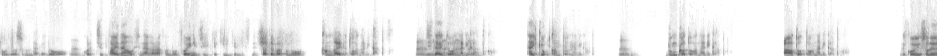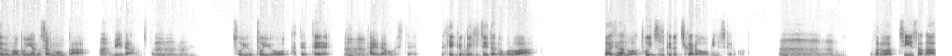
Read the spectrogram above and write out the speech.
登場するんだけどうんこれ対談をしながらその問いについて聞いてるんですね。例えばその考えるとは何かとかうん。時代とは何かとか対極観とは何かとかうん。文化とは何かとかアートとは何かとかでこういうそれぞれのまあ分野の専門家はい。リーダーの人に。そういう問いを立てて。対談をしてで結局行き着いたところは大事なのは問い続ける力を身につけること。うんうんうんうん。それは小さな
